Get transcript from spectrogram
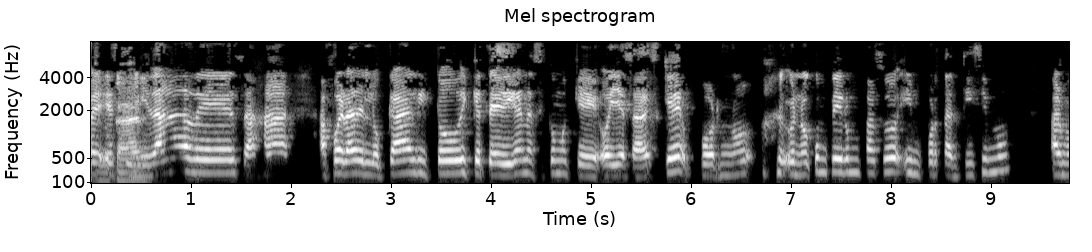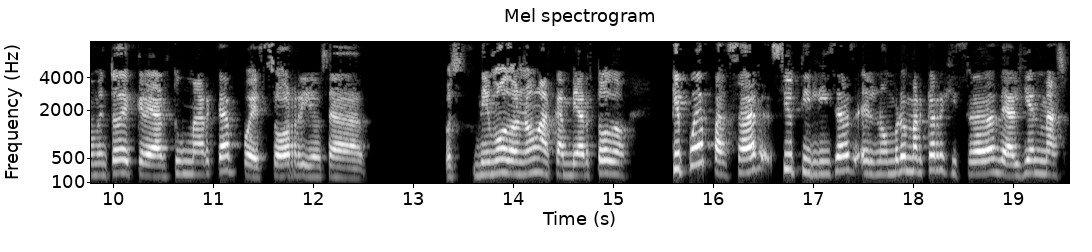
eh, extremidades, ajá, afuera del local y todo, y que te digan así como que, oye, ¿sabes qué? Por no, no cumplir un paso importantísimo al momento de crear tu marca, pues sorry, o sea, pues ni modo, ¿no? A cambiar todo ¿Qué puede pasar si utilizas el nombre o marca registrada de alguien más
